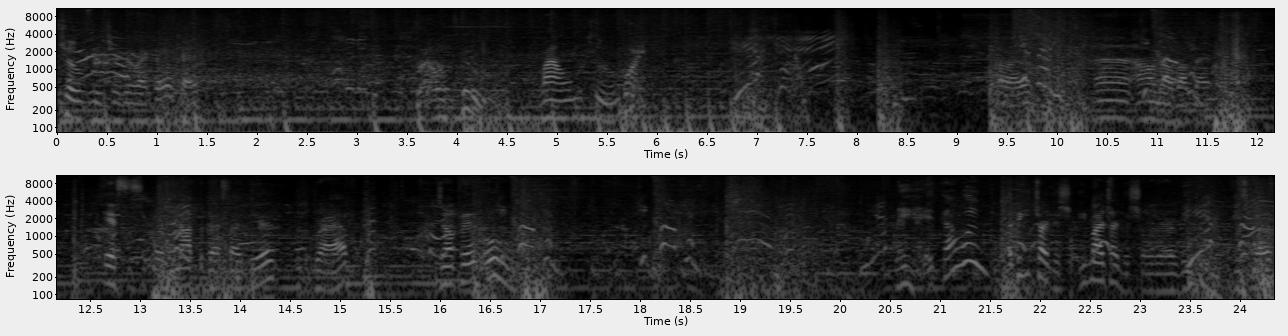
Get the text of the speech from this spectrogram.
Kills the trigger record. Okay. Round two. Round two. Fight. Uh, I don't know about that. Yes, this is not the best idea. Grab. Jump in. Ooh. He hit that one? I think he tried to. He might have tried the shoulder of the stuff.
